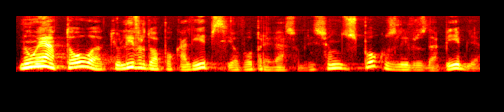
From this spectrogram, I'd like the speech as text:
Não é à toa que o livro do Apocalipse, eu vou pregar sobre isso, é um dos poucos livros da Bíblia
